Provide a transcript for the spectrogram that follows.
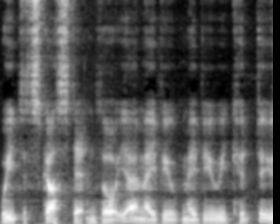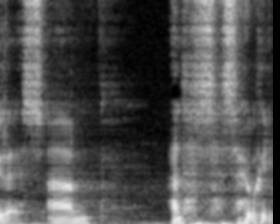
we discussed it and thought, yeah, maybe maybe we could do this. Um, and so we,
